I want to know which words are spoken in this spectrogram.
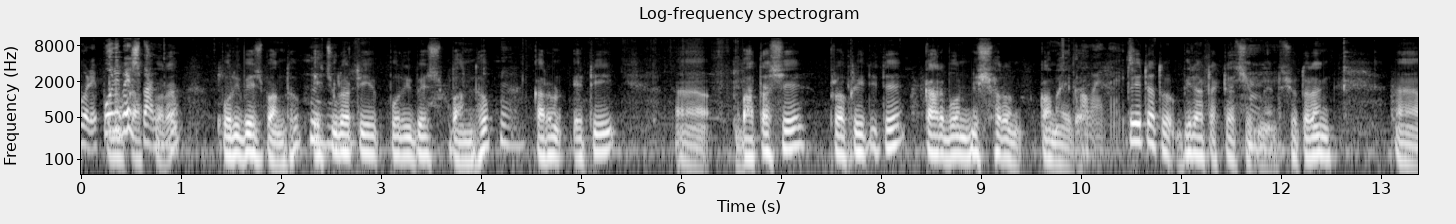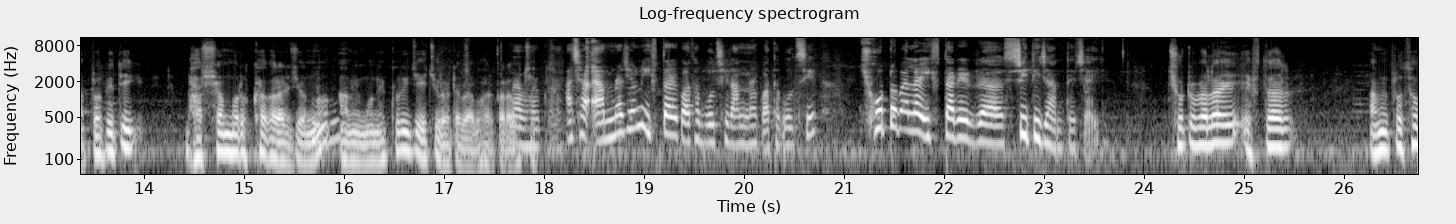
করে, কোনো পরিবেশ বান্ধব। পরিবেশ বান্ধব এই চুলাটি পরিবেশ বান্ধব কারণ এটি বাতাসে প্রকৃতিতে কার্বন নিঃসরণ কমায় দেয়। তো এটা তো বিরাট একটা অ্যাচিভমেন্ট সুতরাং প্রকৃতি ভারসাম্য রক্ষা করার জন্য আমি মনে করি যে এই চুলাটা ব্যবহার করা উচিত। আচ্ছা আমরা যেমন ইফতারের কথা বলছি রান্নার কথা বলছি ছোটবেলার ইফতারের স্মৃতি জানতে চাই। ছোটবেলায় ইফতার আমি প্রথম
